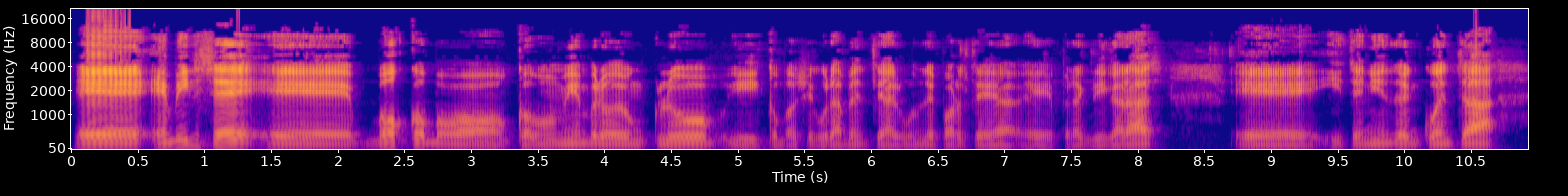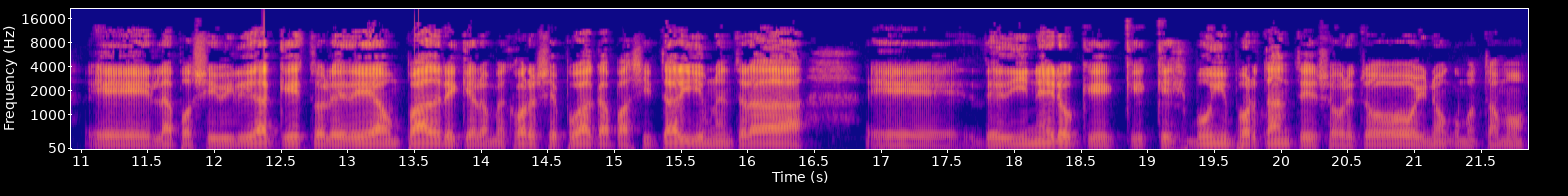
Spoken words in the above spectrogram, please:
Eh, Emilce, eh, vos como, como miembro de un club y como seguramente algún deporte eh, practicarás, eh, y teniendo en cuenta eh, la posibilidad que esto le dé a un padre que a lo mejor se pueda capacitar y una entrada eh, de dinero que, que, es muy importante, sobre todo hoy, ¿no? Como estamos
